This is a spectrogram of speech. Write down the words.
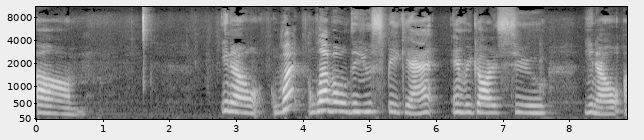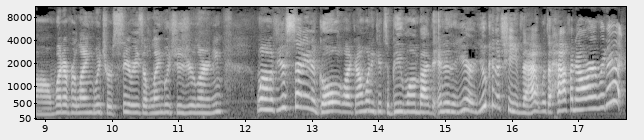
um, you know, what level do you speak at in regards to, you know, uh, whatever language or series of languages you're learning? Well, if you're setting a goal like I want to get to B1 by the end of the year, you can achieve that with a half an hour every day.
